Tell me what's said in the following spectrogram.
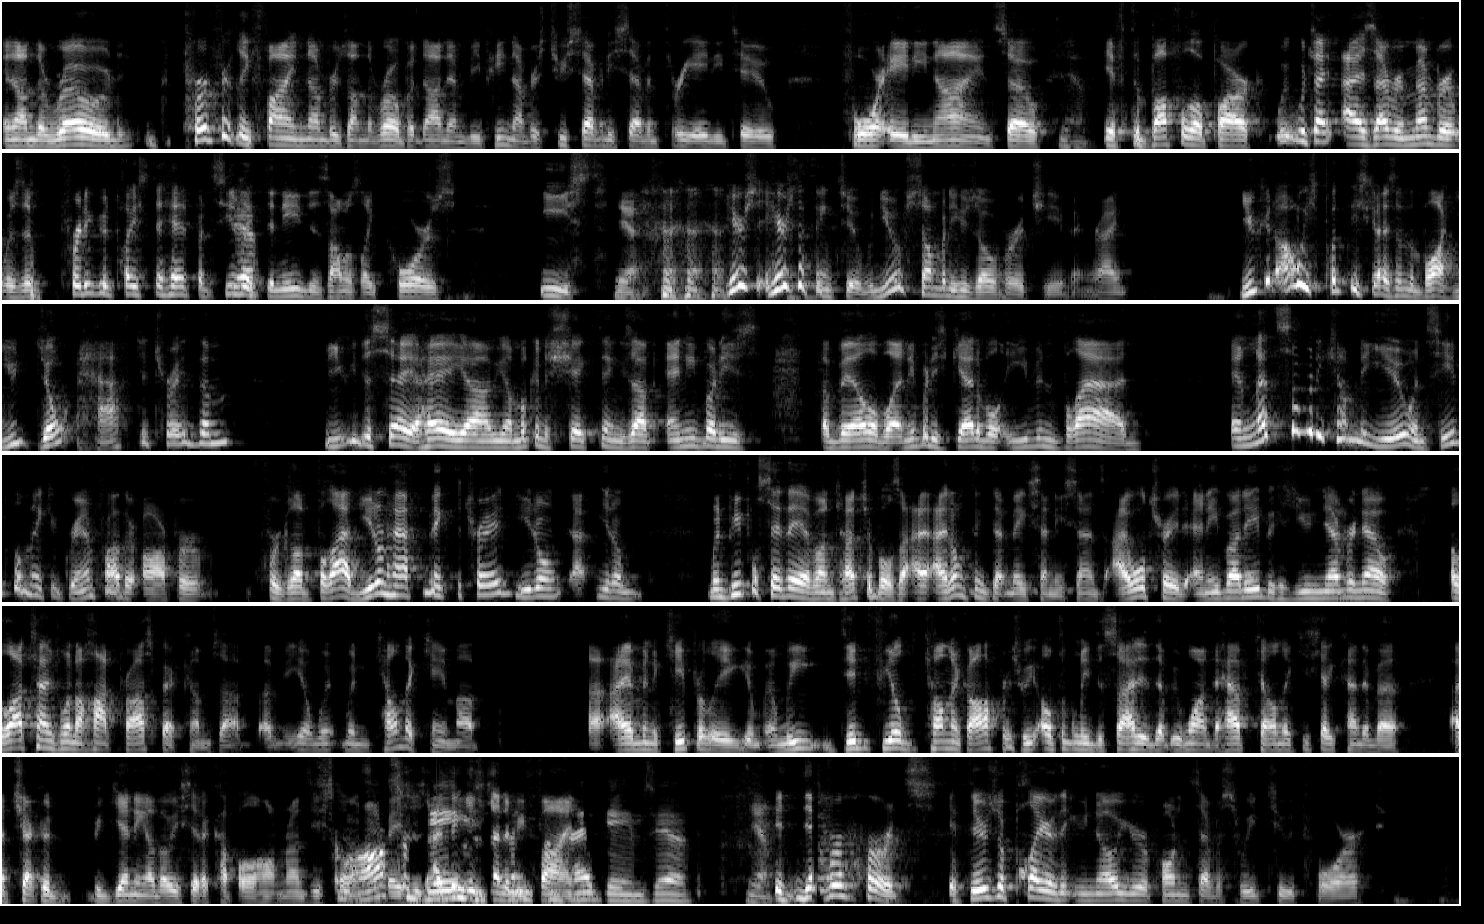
and on the road, perfectly fine numbers on the road, but not MVP numbers 277, 382, 489. So yeah. if the Buffalo Park, which I, as I remember, it was a pretty good place to hit, but it seemed yeah. like the need is almost like Coors East. Yeah. here's here's the thing too. When you have somebody who's overachieving, right? You can always put these guys on the block. You don't have to trade them. You can just say, "Hey, uh, you know, I'm looking to shake things up. Anybody's available. Anybody's gettable. Even Vlad." And let somebody come to you and see if they'll make a grandfather offer for Glove Vlad. You don't have to make the trade. You don't, uh, you know, when people say they have untouchables, I, I, don't think that makes any sense. I will trade anybody because you never know. A lot of times when a hot prospect comes up, I mean, you know, when, when Kelenic came up, uh, I am in a keeper league and we did field Kelenic offers. We ultimately decided that we wanted to have Kelenic. He's had kind of a, a checkered beginning, although he's hit a couple of home runs. He's still on some bases. I think he's going to be fine. Bad games, yeah. Yeah. It never hurts if there's a player that you know your opponents have a sweet tooth for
